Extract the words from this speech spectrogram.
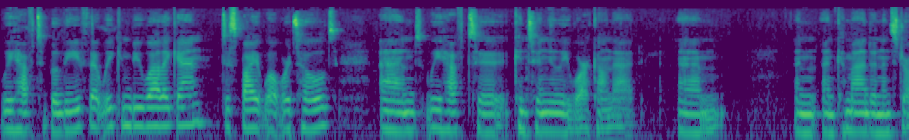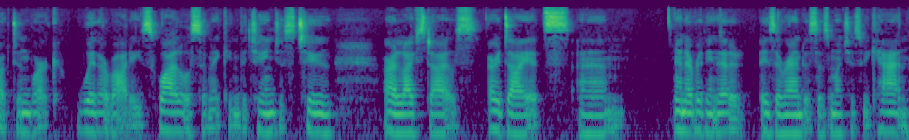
We have to believe that we can be well again, despite what we're told, and we have to continually work on that. Um, and command and instruct and work with our bodies while also making the changes to our lifestyles, our diets, um, and everything that is around us as much as we can.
